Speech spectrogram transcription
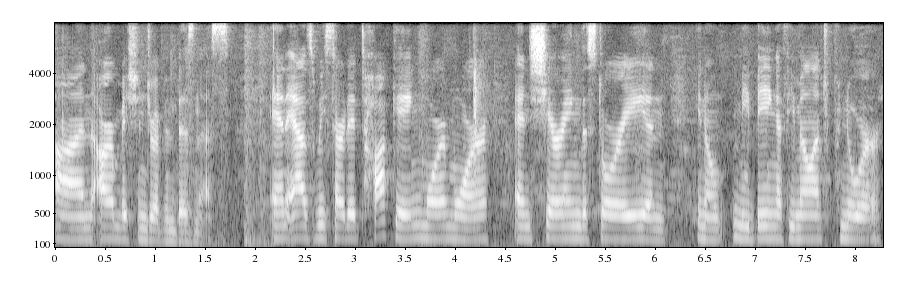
on our mission driven business. And as we started talking more and more and sharing the story and, you know, me being a female entrepreneur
